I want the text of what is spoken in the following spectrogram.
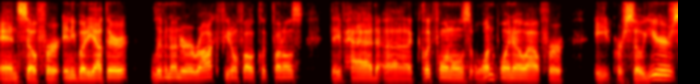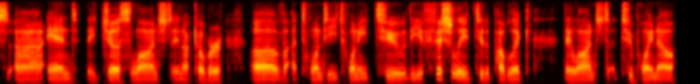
And so for anybody out there living under a rock, if you don't follow ClickFunnels, They've had uh, ClickFunnels 1.0 out for eight or so years, uh, and they just launched in October of uh, 2022. The officially to the public, they launched 2.0.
